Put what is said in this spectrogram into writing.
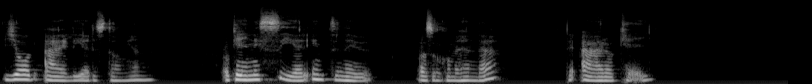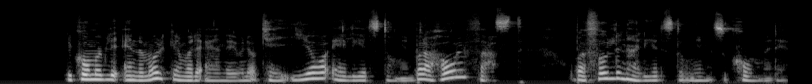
jag är ledstången. Okej, ni ser inte nu vad som kommer hända. Det är okej. Det kommer bli ännu mörkare än vad det är nu, men okej. Okay. Jag är ledstången. Bara håll fast och bara följ den här ledstången så kommer det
